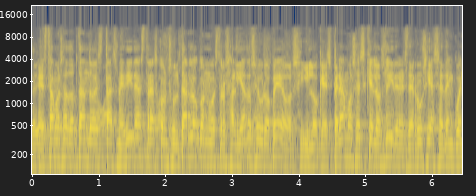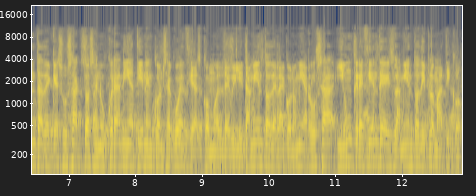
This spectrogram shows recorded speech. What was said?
Estamos adoptando estas medidas tras consultarlo con nuestros aliados europeos y lo que esperamos es que los líderes de Rusia se den cuenta de que sus actos en Ucrania tienen consecuencias como el debilitamiento de la economía rusa y un creciente aislamiento diplomático.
